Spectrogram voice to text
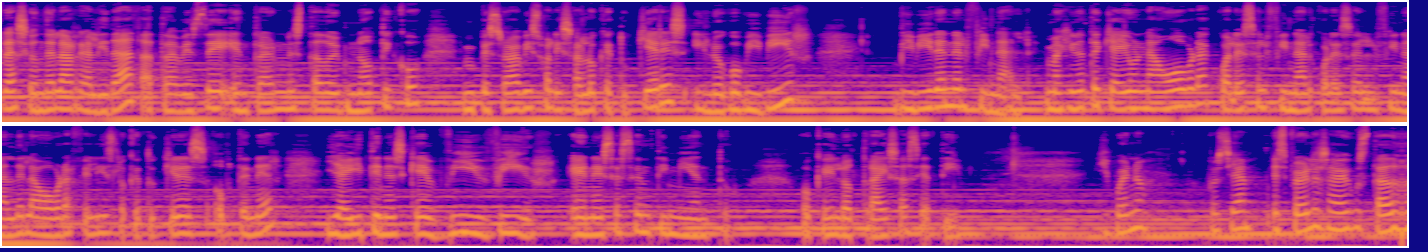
creación de la realidad a través de entrar en un estado hipnótico, empezar a visualizar lo que tú quieres y luego vivir vivir en el final. Imagínate que hay una obra, cuál es el final, cuál es el final de la obra feliz, lo que tú quieres obtener y ahí tienes que vivir en ese sentimiento ok, lo traes hacia ti. Y bueno, pues ya, espero les haya gustado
